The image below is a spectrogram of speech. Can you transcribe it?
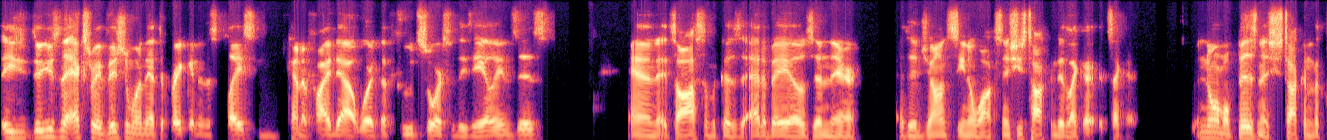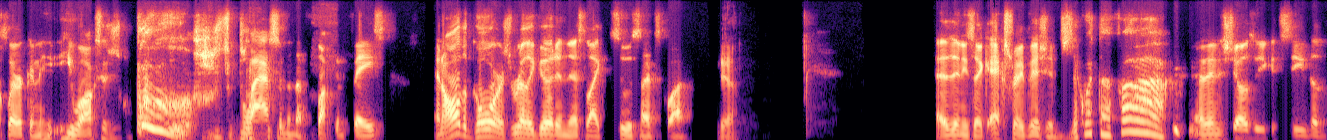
they, they're using the X-ray vision one. They have to break into this place and kind of find out where the food source of these aliens is, and it's awesome because Adebayo's in there, and then John Cena walks in. She's talking to like a, it's like a normal business. She's talking to the clerk, and he, he walks in, just, boom, just blasts him in the fucking face. And all the gore is really good in this, like Suicide Squad. Yeah. And then he's like, X-ray vision. She's like, what the fuck? And then it shows that you can see the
